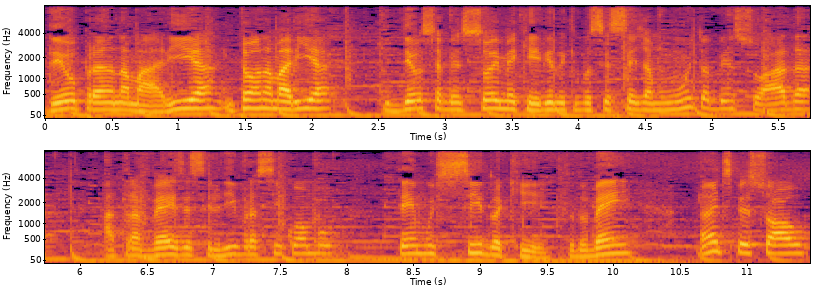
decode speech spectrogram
deu para Ana Maria. Então, Ana Maria, que Deus te abençoe, minha querida, que você seja muito abençoada através desse livro, assim como temos sido aqui, tudo bem? Antes, pessoal,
